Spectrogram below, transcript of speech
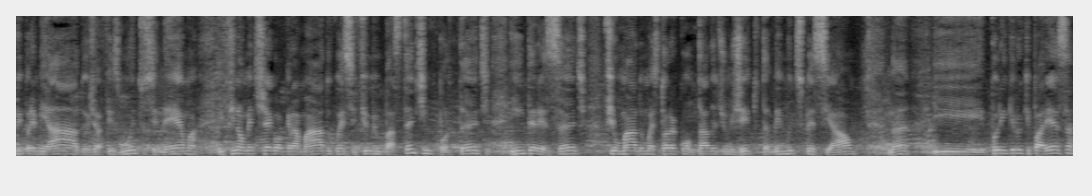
fui premiado já fiz muito cinema e finalmente chego ao Gramado com esse filme bastante importante e interessante, filmado uma história contada de um jeito também muito especial, né? E por incrível que pareça,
